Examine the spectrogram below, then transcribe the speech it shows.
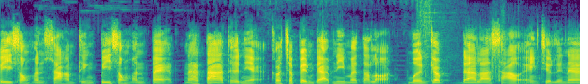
ปี 2003 ถึงปี 2008 หน้าตาเธอเนี่ย ก็จะเป็นแบบนี้มาตลอด เหมือนกับดาราสาวแองเจลิน่า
